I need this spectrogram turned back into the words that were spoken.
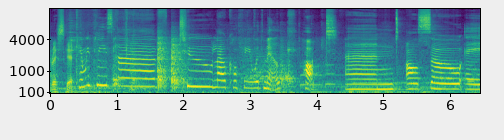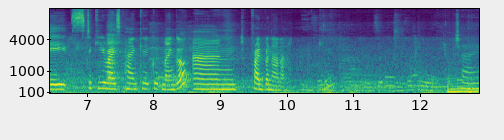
risk it. Can we please have two Lao coffee with milk, hot, and also a sticky rice pancake with mango and fried banana. Chai.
